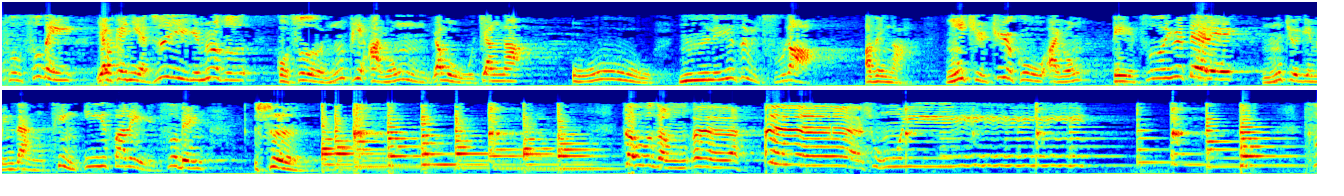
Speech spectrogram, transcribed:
知此地要给你自己的名字，可是五片阿勇要我讲啊！哦，原来如此啊！阿仁啊，你去救过阿勇，对子玉带来，我就给名上请医生来治病。是。周荣儿兄义，此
